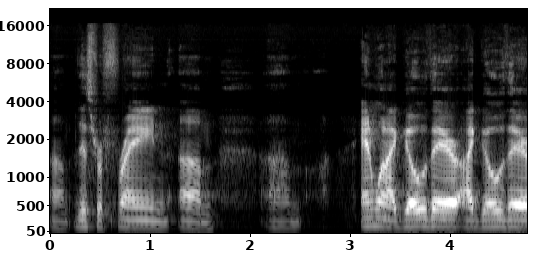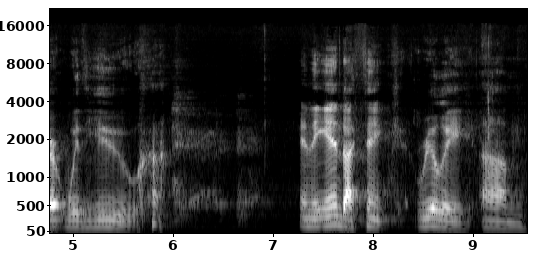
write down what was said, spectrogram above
Um, this refrain, and when I go there, I go there with you. in the end, I think really um,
